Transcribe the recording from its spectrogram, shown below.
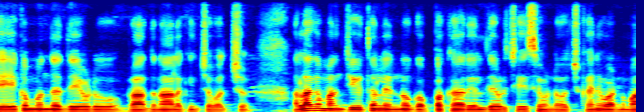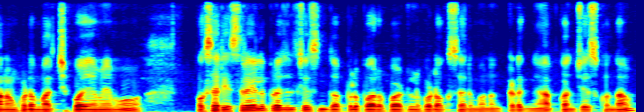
చేయకముందే దేవుడు ప్రార్థన ఆలకించవచ్చు. అలాగే మన జీవితంలో ఎన్నో గొప్ప కార్యాలు దేవుడు చేసి ఉండవచ్చు. కానీ వాటిని మనం కూడా మర్చిపోయామేమో. ఒకసారి ఇస్రాయేల్ ప్రజలు చేసిన తప్పుల పొరపాట్లను కూడా ఒకసారి మనం ఇక్కడ జ్ఞాపకం చేసుకుందాం.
